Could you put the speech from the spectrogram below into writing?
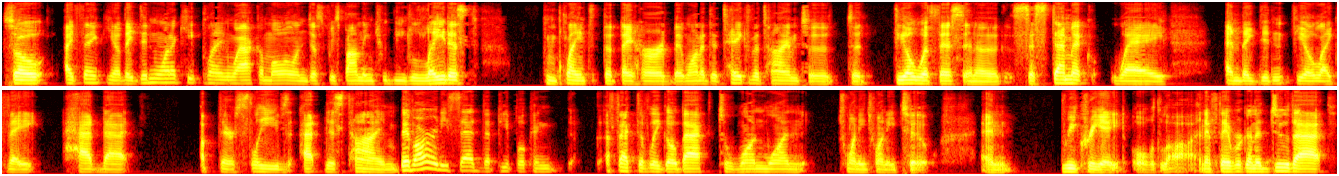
So I think, you know, they didn't want to keep playing whack-a-mole and just responding to the latest complaint that they heard. They wanted to take the time to, to deal with this in a systemic way, and they didn't feel like they had that up their sleeves at this time. They've already said that people can effectively go back to 1-1-2022 and recreate old law. And if they were going to do that,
